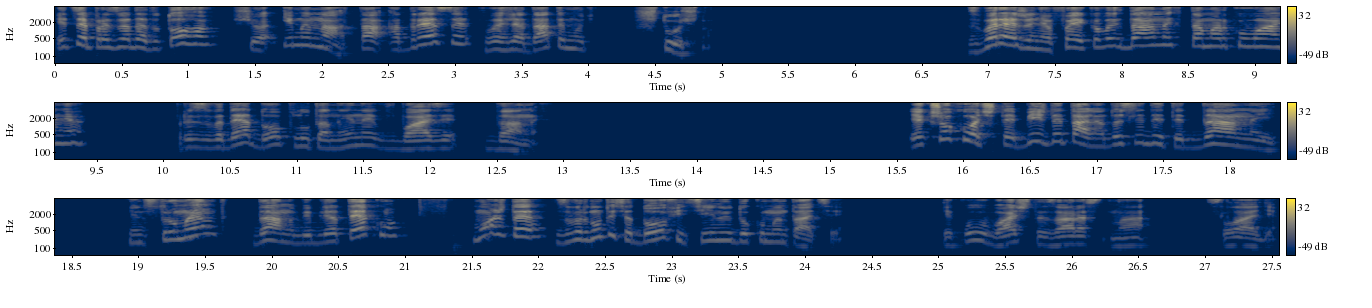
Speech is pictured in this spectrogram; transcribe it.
і це призведе до того, що імена та адреси виглядатимуть штучно. Збереження фейкових даних та маркування призведе до плутанини в базі даних. Якщо хочете більш детально дослідити даний інструмент, дану бібліотеку, можете звернутися до офіційної документації, яку ви бачите зараз на слайді.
